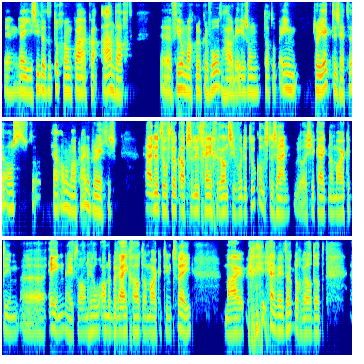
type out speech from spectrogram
En ja, je ziet dat het toch gewoon qua, qua aandacht uh, veel makkelijker vol te houden is om dat op één project te zetten als ja, allemaal kleine projectjes. En het hoeft ook absoluut geen garantie voor de toekomst te zijn. Als je kijkt naar marketing uh, 1, heeft al een heel ander bereik gehad dan marketing 2. Maar jij weet ook nog wel dat. Uh,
